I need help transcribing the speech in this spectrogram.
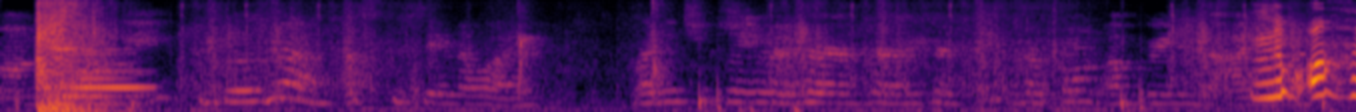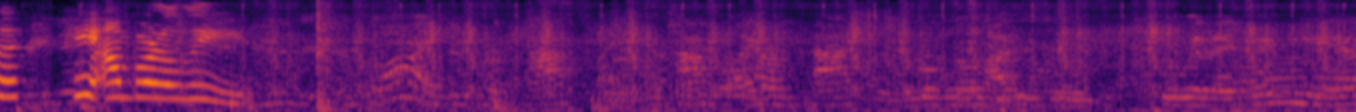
Mom, really? Because, yeah. ask Christina why. Why didn't she her? her, her, her, her, thing, her phone upgraded the No, iPad. oh, upgraded, hey, I'm about to leave. couldn't use it until she changes her password, her Apple ID password. I the don't little know how to do password. it. So when I came here,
